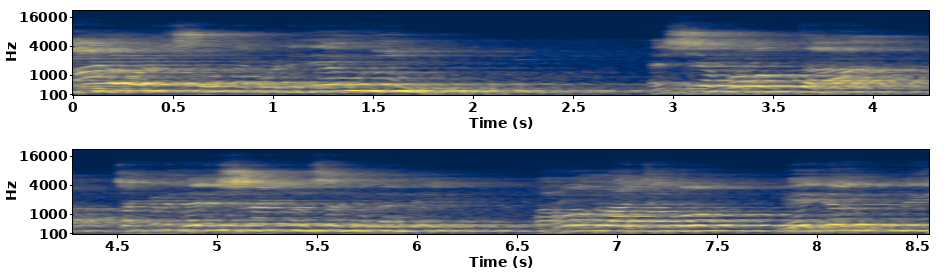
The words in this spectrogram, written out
ఆడవలసి ఉన్నటువంటి దేవుడు యశ్య ప్రవక్త చక్కటి దర్శనాన్ని చూశారు కదండి పర్వత రాజ్యంలో ఏం జరుగుతుంది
